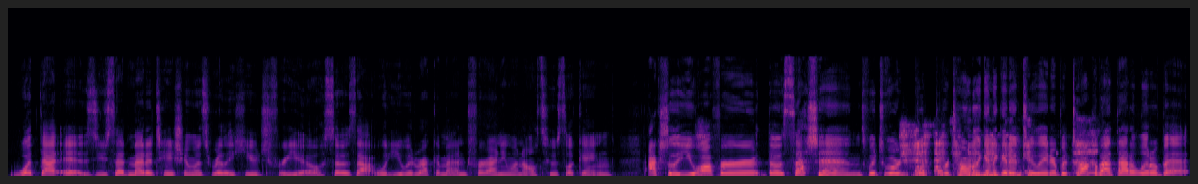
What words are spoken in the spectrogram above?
what that is. You said meditation was really huge for you. So is that what you would recommend for anyone else who's looking? Actually, you mm-hmm. offer those sessions, which we're, we're, we're totally going to get into later, but talk about that a little bit.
